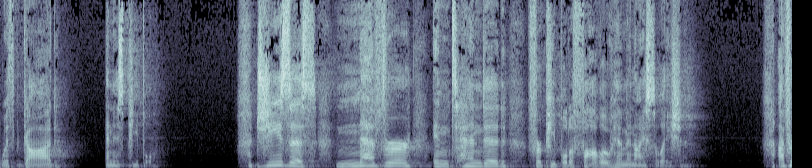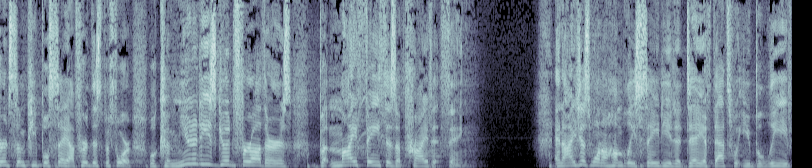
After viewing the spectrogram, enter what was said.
with God and his people. Jesus never intended for people to follow him in isolation. I've heard some people say, I've heard this before, well, community is good for others, but my faith is a private thing. And I just want to humbly say to you today if that's what you believe,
